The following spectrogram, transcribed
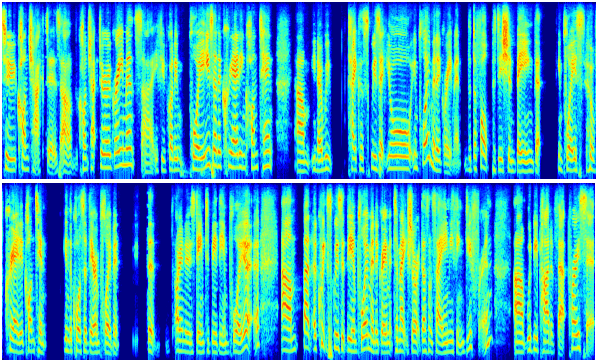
to contractors, um, contractor agreements. Uh, if you've got employees that are creating content, um, you know, we take a squeeze at your employment agreement. The default position being that employees who have created content in the course of their employment the owner is deemed to be the employer. Um, but a quick squiz at the employment agreement to make sure it doesn't say anything different um, would be part of that process.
